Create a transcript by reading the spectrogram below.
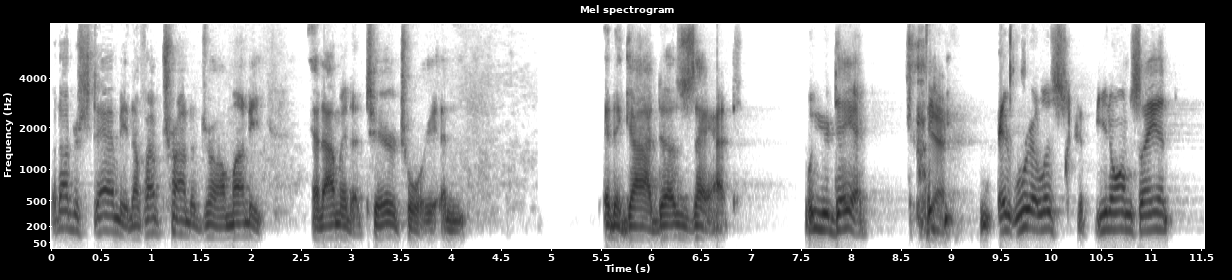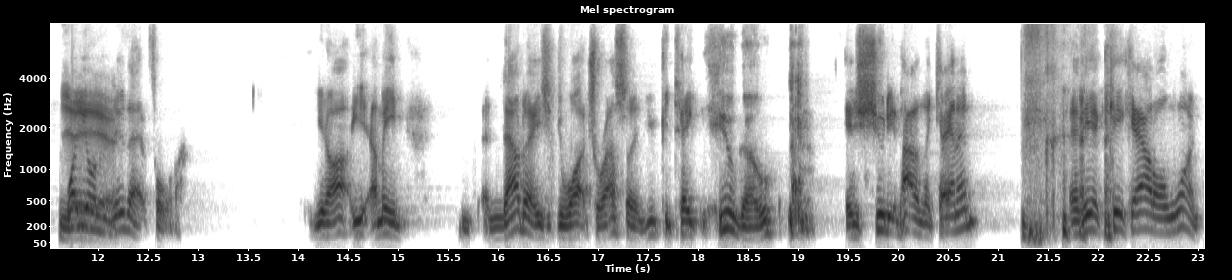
but understand me. Now, if I'm trying to draw money and I'm in a territory and and a guy does that, well, you're dead. Yeah. It realistic, you know what I'm saying? Yeah, what are you yeah, going to do that for? You know, I, I mean, nowadays you watch wrestling, you could take Hugo and shoot him out of the cannon, and he'd kick out on one.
